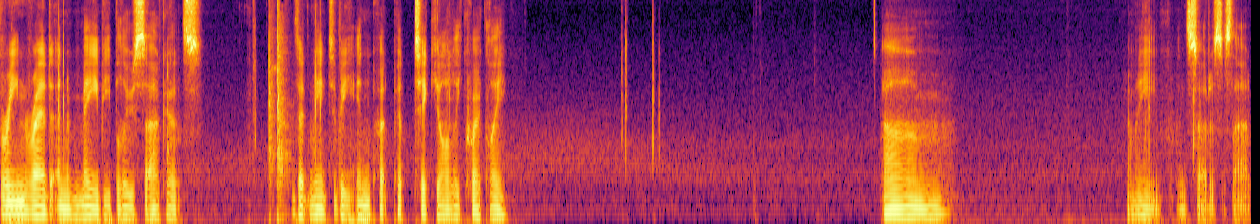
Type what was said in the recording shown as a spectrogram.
green, red, and maybe blue circuits that need to be input particularly quickly. Um, how many inserters is that?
